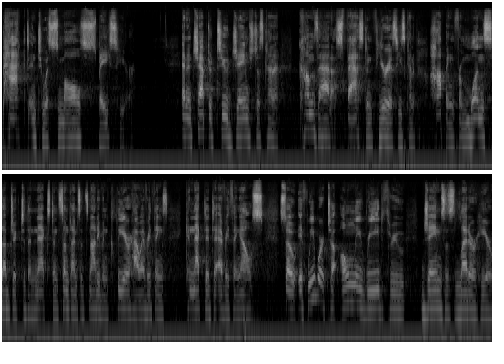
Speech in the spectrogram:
packed into a small space here. And in chapter 2, James just kind of comes at us fast and furious. He's kind of hopping from one subject to the next, and sometimes it's not even clear how everything's connected to everything else. So if we were to only read through James's letter here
